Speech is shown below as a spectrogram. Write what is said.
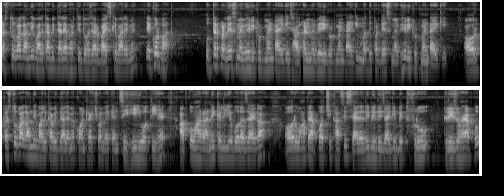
कस्तूरबा गांधी बालिका विद्यालय भर्ती 2022 के बारे में। एक और बात उत्तर प्रदेश में भी रिक्रूटमेंट आएगी, झारखंड में भी रिक्रूटमेंट आएगी, मध्य प्रदेश में भी रिक्रूटमेंट आएगी। और कस्तूरबा गांधी बालिका विद्यालय में कॉन्ट्रेक्चुअल वैकेंसी ही होती है। आपको वहाँ रहने के लिए बोला जाएगा और वहाँ पे आपको अच्छी खासी सैलरी भी दी जाएगी विथ फ्रू फ्री जो है आपको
